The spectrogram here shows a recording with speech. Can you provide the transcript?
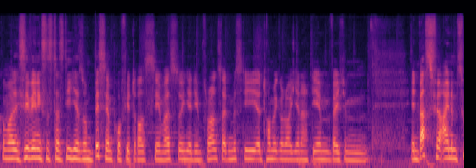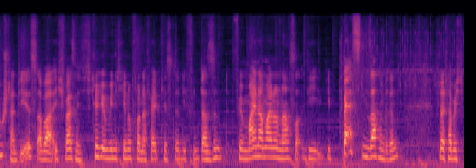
Guck mal, ich sehe wenigstens, dass die hier so ein bisschen Profit draus ziehen. Weißt du, hier die Frontside Misty, Atomic oder je nachdem, welchem, in was für einem Zustand die ist. Aber ich weiß nicht, ich kriege irgendwie nicht genug von der Feldkiste. Die, da sind für meiner Meinung nach die, die besten Sachen drin. Vielleicht habe ich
